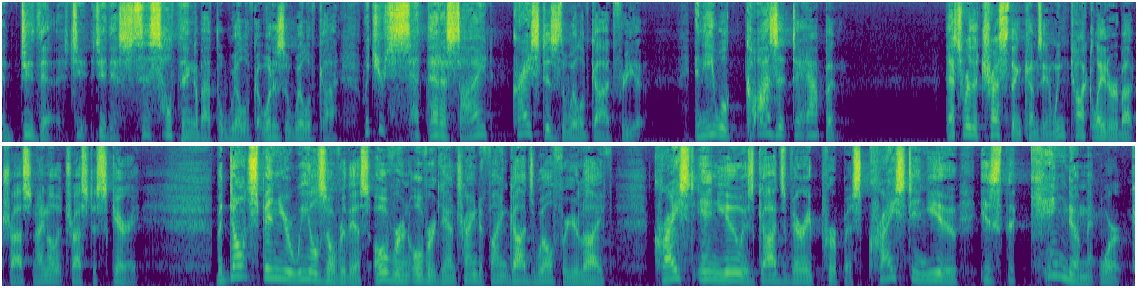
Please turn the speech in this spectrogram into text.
and do this, do, this. This whole thing about the will of God. What is the will of God? Would you set that aside? Christ is the will of God for you and He will cause it to happen. That's where the trust thing comes in. We can talk later about trust, and I know that trust is scary. But don't spin your wheels over this over and over again, trying to find God's will for your life. Christ in you is God's very purpose. Christ in you is the kingdom at work,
